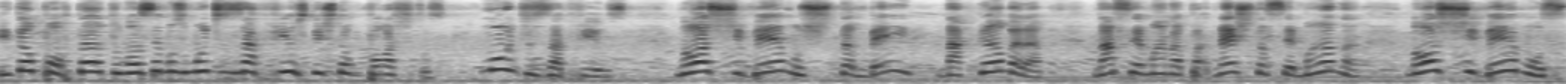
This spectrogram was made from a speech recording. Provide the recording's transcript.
Então, portanto, nós temos muitos desafios que estão postos, muitos desafios. Nós tivemos também na Câmara, na semana, nesta semana, nós tivemos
